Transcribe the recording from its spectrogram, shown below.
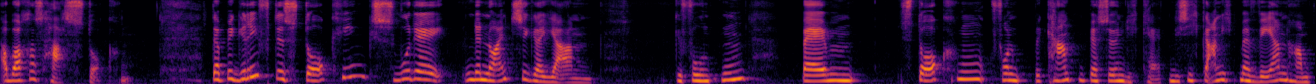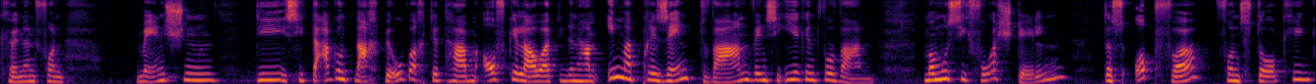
aber auch aus Hass stalken. Der Begriff des Stalkings wurde in den 90er Jahren gefunden beim Stalken von bekannten Persönlichkeiten, die sich gar nicht mehr wehren haben können von Menschen, die sie Tag und Nacht beobachtet haben, aufgelauert ihnen haben, immer präsent waren, wenn sie irgendwo waren. Man muss sich vorstellen, dass Opfer von Stalking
